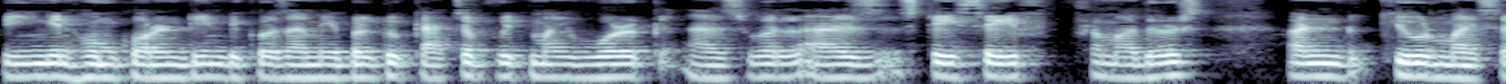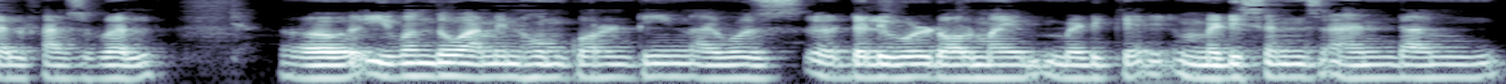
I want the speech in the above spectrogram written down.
being in home quarantine because I'm able to catch up with my work as well as stay safe from others and cure myself as well. Uh, even though I'm in home quarantine, I was uh, delivered all my medica- medicines and I'm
